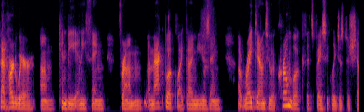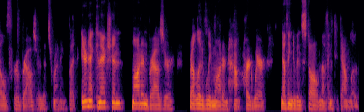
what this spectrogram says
That hardware um, can be anything from a MacBook, like I'm using, uh, right down to a Chromebook that's basically just a shell for a browser that's running. But internet connection, modern browser, relatively modern ha- hardware, nothing to install, nothing to download.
